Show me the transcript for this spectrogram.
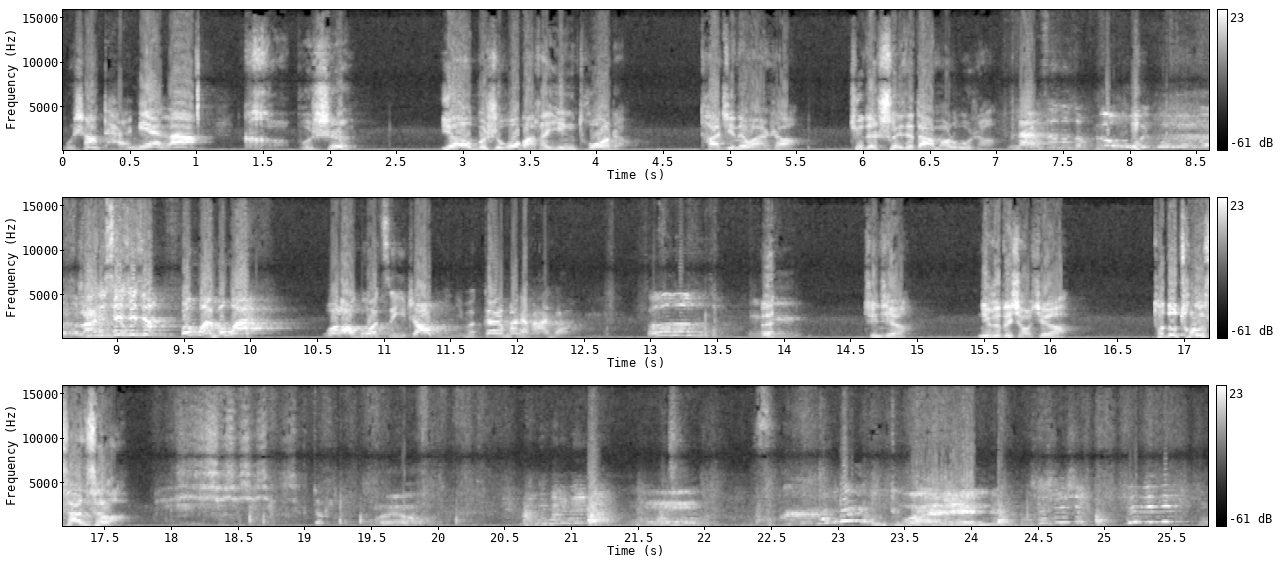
不上台面了。可不是，要不是我把他硬拖着，他今天晚上就得睡在大马路上。来，走走走，哥，我我我我我拉你。行行行行，甭管甭管，我老公我自己照顾，你们该干嘛干嘛去吧。走走走走走。哎，青青，你可得小心啊，他都吐了三次了。行行行行行，都哎呦，嗯，我这这，我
